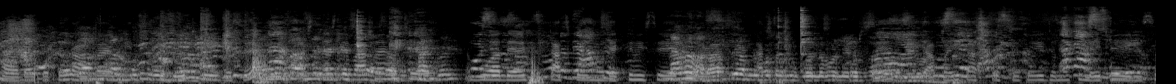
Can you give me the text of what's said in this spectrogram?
খাওয়া দাওয়া করতে তো আমরা লেট হয়ে গেছে। আস্তে আস্তে বাসায় হচ্ছে বুয়াদের কাজকর্ম দেখতে হয়েছে। কাজকর্ম করছে করছে আপাই কাজ করছে তো এই জন্য একটু লেট হয়ে গেছে।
